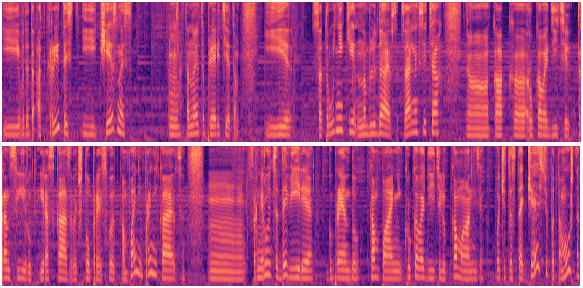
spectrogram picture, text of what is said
И вот эта открытость и честность становится приоритетом. И сотрудники, наблюдая в социальных сетях, э, как э, руководитель транслирует и рассказывает, что происходит в компании, проникаются, формируется доверие к бренду, компании, к руководителю, к команде. Хочется стать частью, потому что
